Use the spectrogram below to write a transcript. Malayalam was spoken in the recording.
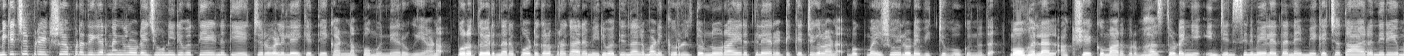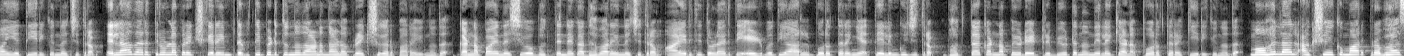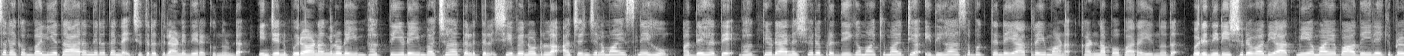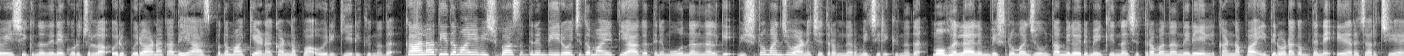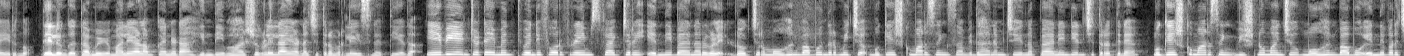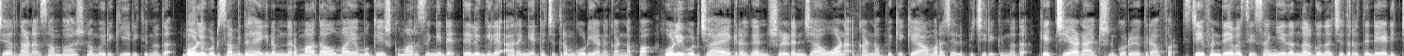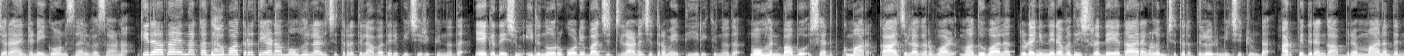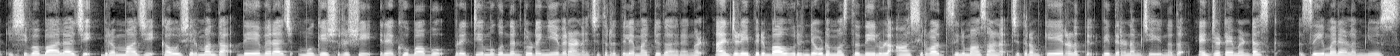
മികച്ച പ്രേക്ഷക പ്രതികരണങ്ങളോടെ ജൂൺ ഇരുപത്തിയേഴിന് തിയേറ്ററുകളിലേക്ക് എത്തിയ കണ്ണപ്പ മുന്നേറുകയാണ്. പുറത്തുവരുന്ന റിപ്പോർട്ടുകൾ പ്രകാരം ഇരുപത്തിനാല് മണിക്കൂറിൽ തൊണ്ണൂറായിരത്തിലേറെ ടിക്കറ്റുകളാണ് ബുക്ക് മൈ ഷോയിലൂടെ വിറ്റുപോകുന്നത്. മോഹൻലാൽ അക്ഷയ് കുമാർ പ്രഭാസ് തുടങ്ങി ഇന്ത്യൻ സിനിമയിലെ തന്നെ മികച്ച താരനിരയുമായി എത്തിയിരിക്കുന്ന ചിത്രം എല്ലാ തരത്തിലുള്ള പ്രേക്ഷകരെയും തൃപ്തിപ്പെടുത്തുന്നതാണെന്നാണ് പ്രേക്ഷകർ പറയുന്നത്. കണ്ണപ്പ എന്ന ശിവഭക്തന്റെ കഥ പറയുന്ന ചിത്രം ആയിരത്തി തൊള്ളായിരത്തി എഴുപത്തിയാറിൽ പുറത്തിറങ്ങിയ തെലുങ്കു ചിത്രം ഭക്ത കണ്ണപ്പയുടെ ട്രിബ്യൂട്ട് എന്ന നിലയ്ക്കാണ് പുറത്തിറക്കിയിരിക്കുന്നത്. മോഹൻലാൽ അക്ഷയ് കുമാർ പ്രഭാസ് അടക്കം വലിയ താരനിര തന്നെ ചിത്രത്തിൽ അണിനിരക്കുന്നുണ്ട്. ഇന്ത്യൻ പുരാണങ്ങളുടെയും ഭക്തിയുടെയും പശ്ചാത്തലത്തിൽ ശിവനോടുള്ള അചഞ്ചലമായ സ്നേഹവും അദ്ദേഹത്തെ ഭക്തിയുടെ അനശ്വര പ്രതീകമാക്കി മാറ്റിയ ഇതിഹാസ ഭക്തന്റെ യാത്രയുമാണ് കണ്ണപ്പ പറയുന്നത്. ഒരു നിരീശ്വരവാദി ആത്മീയമായ പാതയിലേക്ക് പ്രവേശിക്കുന്നതിനെക്കുറിച്ചുള്ള ഒരു പുരാണ കഥയെ ആസ്പദമാക്കിയാണ് കണ്ണപ്പ ഒരുക്കിയിരിക്കുന്നത്. കാലാതീതമായ വിശ്വാസത്തിനും വീരോചിതമായ ത്യാഗത്തിനും ഊന്നൽ നൽകി വിഷ്ണു മഞ്ജുവാണ് ചിത്രം നിർമ്മിച്ചിരിക്കുന്നത്. മോഹൻലാലും വിഷ്ണു മഞ്ജുവും തമ്മിൽ ഒരുമിക്കുന്ന ചിത്രമെന്ന നിലയിൽ കണ്ണപ്പ ഇതിനോടകം തന്നെ ഏറെ ചർച്ചയായിരുന്നു. തെലുങ്ക് തമിഴ് മലയാളം കന്നഡ ഹിന്ദി ഭാഷകളിലായാണ് ചിത്രം റിലീസിനെത്തിയത് A V entertainment twenty four frames factory എന്നീ ബാനറുകളിൽ ഡോക്ടർ മോഹൻ ബാബു നിർമ്മിച്ച് മുകേഷ് കുമാർ സിംഗ് സംവിധാനം ചെയ്യുന്ന പാൻ ഇന്ത്യൻ ചിത്രത്തിന് മുകേഷ് കുമാർ സിംഗ് വിഷ്ണു മഞ്ജു മോഹൻ ബാബു എന്നിവർ ചേർന്നാണ് സംഭാഷണം ഒരുക്കിയിരിക്കുന്നത്. ബോളിവുഡ് സംവിധായകനും നിർമ്മാതാവുമായ മുകേഷ് കുമാർ സിംഗിന്റെ തെലുങ്കിലെ അരങ്ങേറ്റ ചിത്രം കൂടിയാണ് കണ്ണപ്പ. ഹോളിവുഡ് ഛായാഗ്രഹകൻ ഷിൽഡൻ ചാവുവാണ് കണ്ണപ്പയ്ക്ക് ക്യാമറ ചലിപ്പിച്ചിരിക്കുന്നത്. കെച്ചയാണ് ആക്ഷൻ കൊറിയോഗ്രാഫർ. സ്റ്റീഫൻ ദേവസി സംഗീതം നൽകുന്ന ചിത്രത്തിന്റെ എഡിറ്റർ ആന്റണി ഗോൺസാൽവസ് ആണ് കിരാത എന്ന കഥാപാത്രത്തെയാണ് മോഹൻലാൽ ചിത്രത്തിൽ അവതരിപ്പിച്ചിരിക്കുന്നത്. ഏകദേശം ഇരുന്നൂറ് കോടി ബജറ്റിലാണ് ചിത്രം എത്തിയിരിക്കുന്നത് മോഹൻ ബാബു ശരത് കുമാർ കാജൽ അഗർവാൾ മധുബാല തുടങ്ങി നിരവധി ശ്രദ്ധേയ താരങ്ങളും ചിത്രത്തിൽ ഒരുമിച്ചിട്ടുണ്ട്. അർപ്പിത് രംഗ ബ്രഹ്മാനന്ദൻ ശിവബാലാജി ബ്രഹ്മാജി കൗശൽ മന്ദ ദേവരാജ് മുകേഷ് ഋഷി രഘുബാബു പ്രറ്റി മുകുന്ദൻ തുടങ്ങിയവരാണ് ചിത്രത്തിലെ മറ്റു താരങ്ങൾ. ആന്റണി പെരുമ്പാവൂരിന്റെ ഉടമസ്ഥതയിലുള്ള ആശീർവാദ് സിനിമാസാണ് ചിത്രം കേരളത്തിൽ വിതരണം ചെയ്യുന്നത്. Entertainment desk Zee Malayalam news.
